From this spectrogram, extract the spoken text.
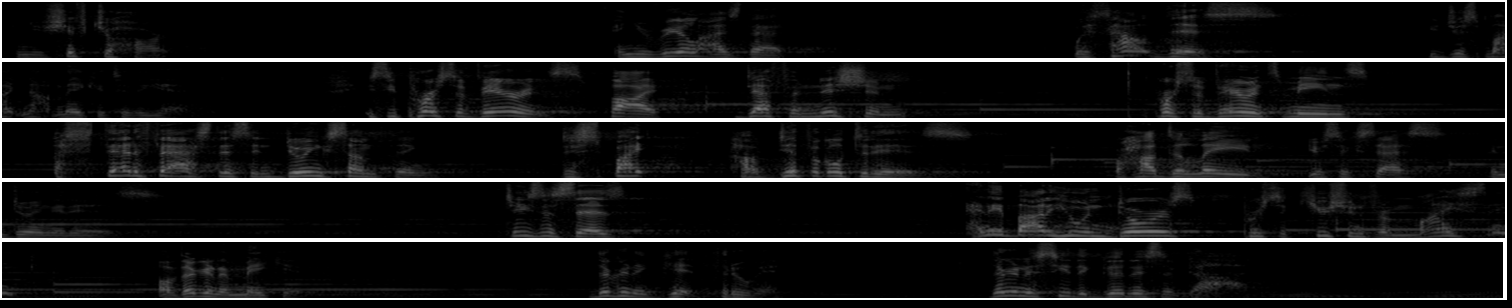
and you shift your heart and you realize that without this, you just might not make it to the end. You see, perseverance, by definition, perseverance means a steadfastness in doing something despite how difficult it is or how delayed your success in doing it is. Jesus says, anybody who endures persecution for my sake, oh, they're gonna make it. They're gonna get through it. They're gonna see the goodness of God.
